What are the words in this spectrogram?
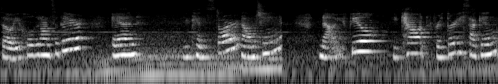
So you hold it onto there and you can start counting. Now you feel you count for 30 seconds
